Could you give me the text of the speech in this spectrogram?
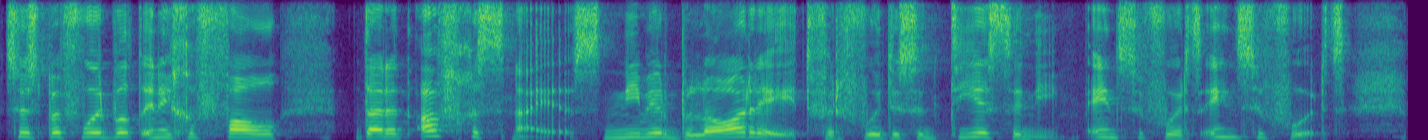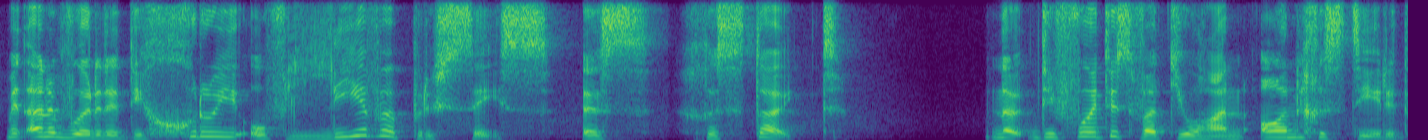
soos byvoorbeeld in die geval dat dit afgesny is, nie meer blare het vir fotosintese nie, ensovoorts ensovoorts. Met ander woorde, die groei of lewe proses is gestuit. Nou, die foto's wat Johan aangestuur het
